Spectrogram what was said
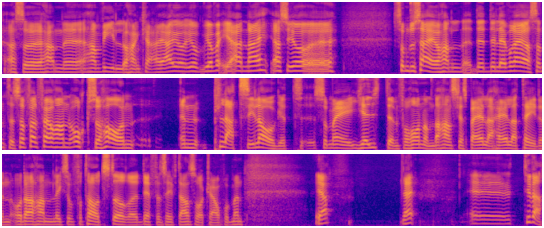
Alltså han, eh, han vill och han kan. Ja, jag, jag, jag ja, nej, alltså jag... Eh, som du säger, han, det, det levereras inte. I så fall får han också ha en en plats i laget som är gjuten för honom där han ska spela hela tiden och där han liksom får ta ett större defensivt ansvar kanske. Men ja, nej, eh, tyvärr.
